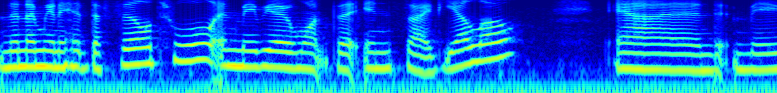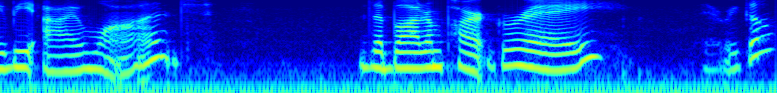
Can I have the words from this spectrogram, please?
And then I'm going to hit the fill tool and maybe I want the inside yellow. And maybe I want the bottom part gray. There we go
